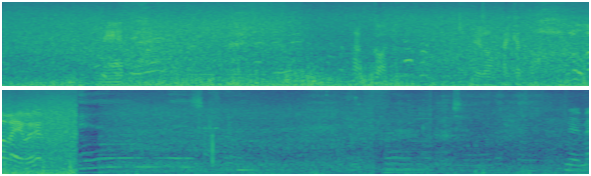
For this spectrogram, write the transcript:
340 เมตรพักก่อน ดี๋ยวเราไปกันต่อลูกอะไรวะเนี่ยเหนื่อยไหม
